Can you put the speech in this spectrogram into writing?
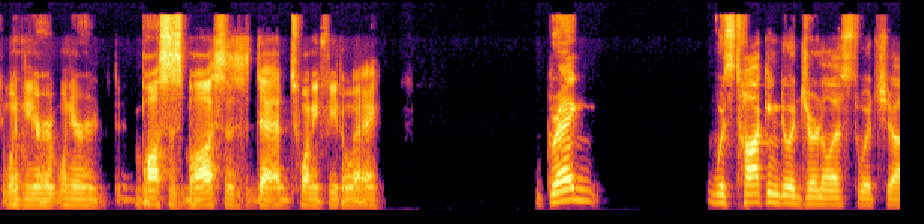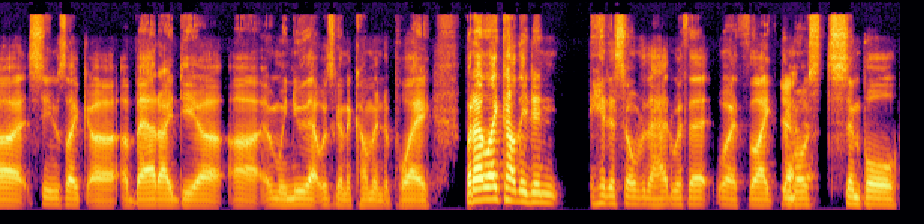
when your when your boss's boss is dead 20 feet away. Greg was talking to a journalist, which uh, seems like a, a bad idea, uh, and we knew that was going to come into play. But I liked how they didn't hit us over the head with it, with like the yeah. most simple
